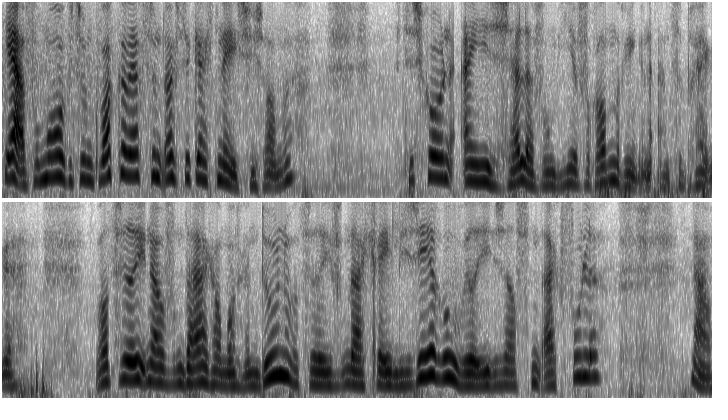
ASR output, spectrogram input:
ja, vanmorgen toen ik wakker werd, toen dacht ik echt nee, Suzanne. Het is gewoon aan jezelf om hier veranderingen aan te brengen. Wat wil je nou vandaag allemaal gaan doen? Wat wil je vandaag realiseren? Hoe wil je jezelf vandaag voelen? Nou,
